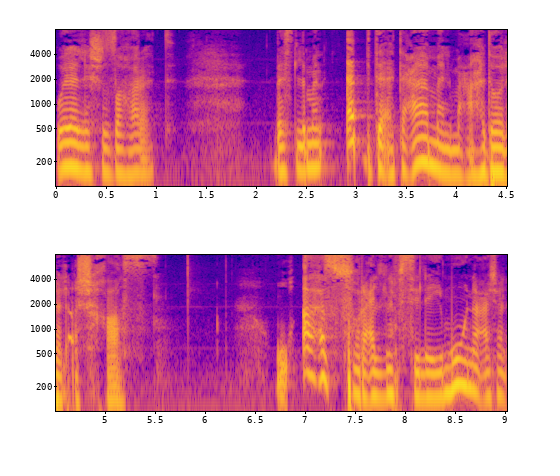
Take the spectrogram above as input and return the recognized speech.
ولا ليش ظهرت. بس لما أبدأ أتعامل مع هدول الأشخاص وأعصر على نفسي ليمونة عشان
